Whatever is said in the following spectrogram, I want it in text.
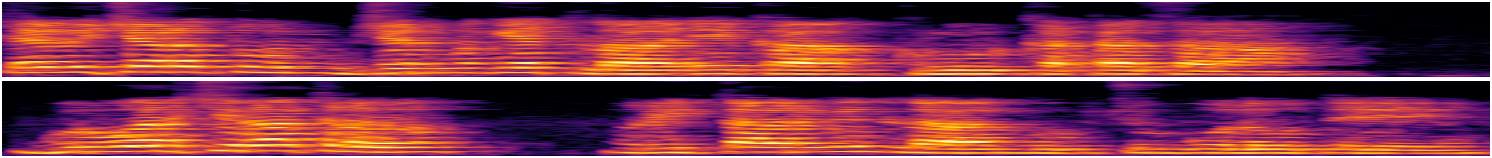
त्या विचारातून जन्म घेतला एका क्रूर कटाचा. गुरुवारची रात्र रीता अरविंदला गुपचूप बोलवते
